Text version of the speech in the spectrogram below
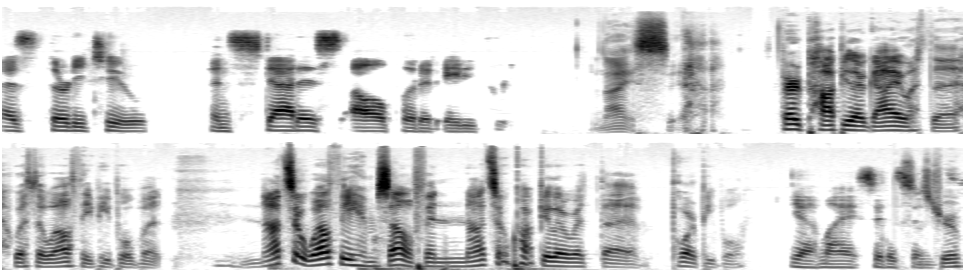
as 32, and status I'll put at 83. Nice. Yeah. very popular guy with the with the wealthy people, but not so wealthy himself and not so popular with the poor people. Yeah, my citizens. This is true.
